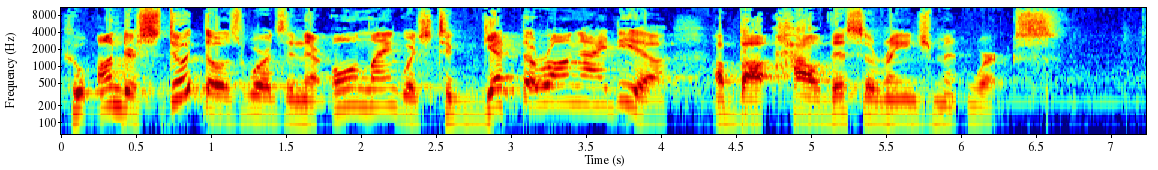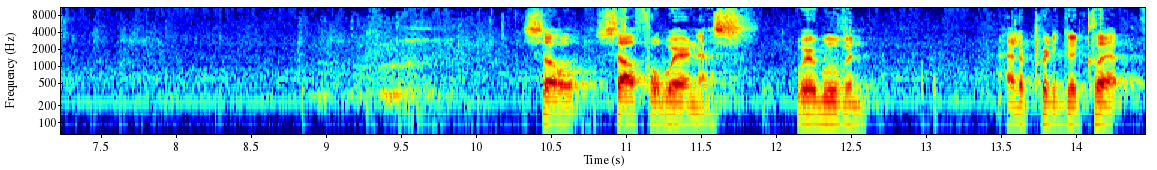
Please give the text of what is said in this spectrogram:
who understood those words in their own language to get the wrong idea about how this arrangement works. So, self awareness. We're moving at a pretty good clip.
